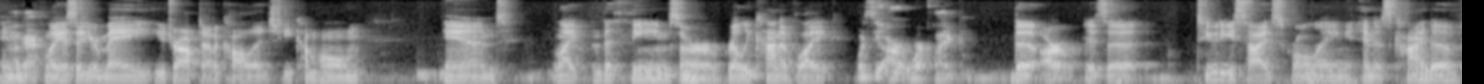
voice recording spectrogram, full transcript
And Okay. like I said, you're May, you dropped out of college, you come home, and like the themes are really kind of like What's the artwork like? the art it's a 2d side scrolling and it's kind of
